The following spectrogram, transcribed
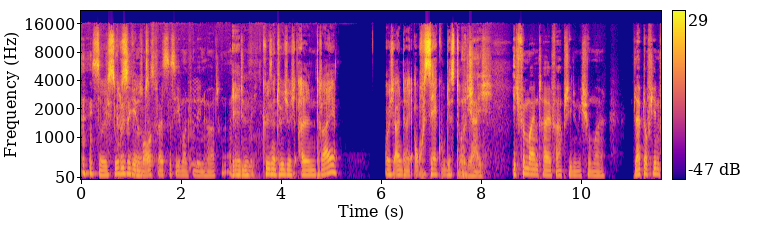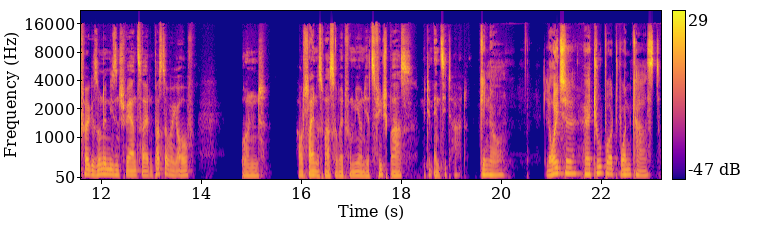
Genau. So, ich such's Grüße gehen raus, falls das jemand von denen hört. Eben. Natürlich. Grüße natürlich euch allen drei. Euch allen drei. Auch sehr gutes Und Deutsch. ja, ich, ich für meinen Teil verabschiede mich schon mal. Bleibt auf jeden Fall gesund in diesen schweren Zeiten. Passt auf euch auf. Und haut rein, das war's soweit von mir. Und jetzt viel Spaß mit dem Endzitat. Genau. Leute, hört Tuport Onecast.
